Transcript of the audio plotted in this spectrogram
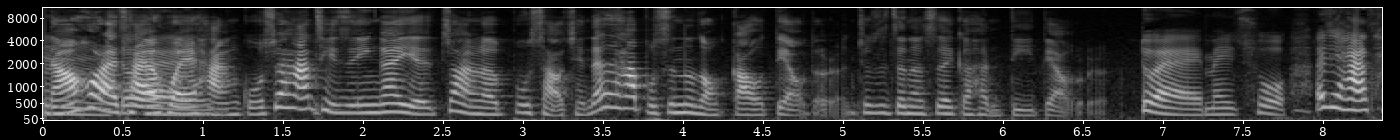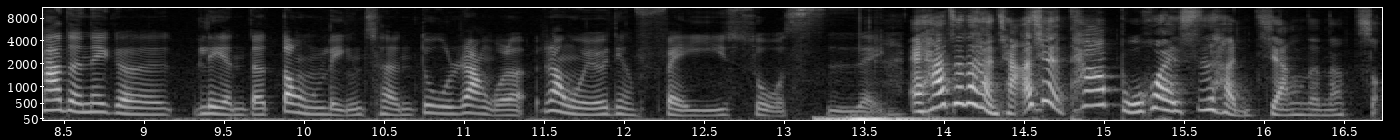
然后后来才回韩国，所以他其实应该也赚了不少钱。但是他不是那种高调的人，就是真的是一个很低调的人。对，没错。而且他他的那个脸的冻龄程度，让我让我有点匪夷所思、欸。哎，哎，他真的很强，而且他不会是很僵的那种。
